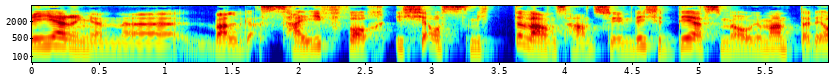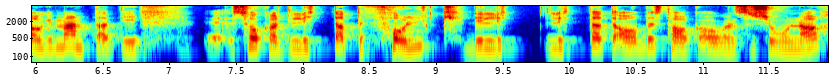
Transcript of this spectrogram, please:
Regjeringen eh, velger safer ikke av smittevernhensyn. Det er ikke det som er argumentet. Det er argumentet at de såkalt lytter til folk. De lytter lytter til arbeidstakerorganisasjoner,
